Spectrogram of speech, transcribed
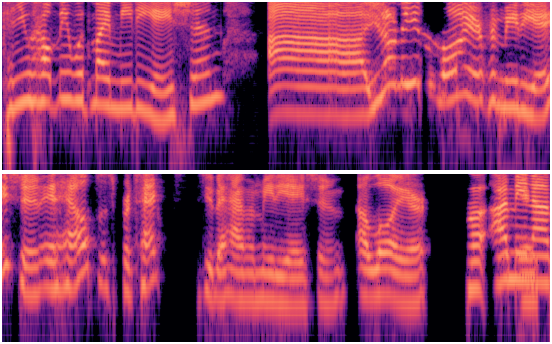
Can you help me with my mediation? Uh, you don't need a lawyer for mediation. It helps us protect you to have a mediation, a lawyer. Well, I mean, Yeah.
